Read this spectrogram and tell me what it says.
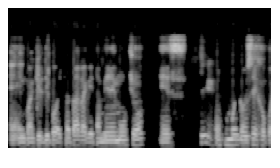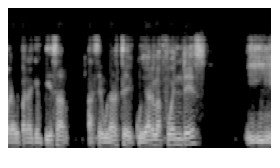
en cualquier tipo de chatarra, que también hay mucho, es, es un buen consejo por ahí para que empieces a asegurarte de cuidar las fuentes y,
